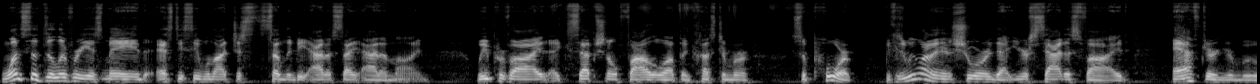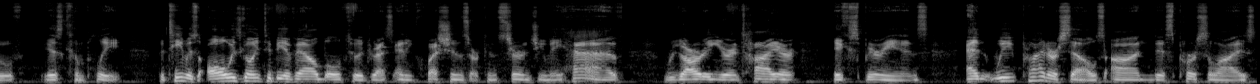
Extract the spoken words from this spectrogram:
Once the delivery is made, SDC will not just suddenly be out of sight, out of mind. We provide exceptional follow up and customer support because we want to ensure that you're satisfied after your move is complete. The team is always going to be available to address any questions or concerns you may have regarding your entire experience. And we pride ourselves on this personalized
